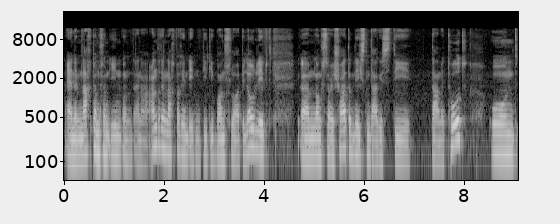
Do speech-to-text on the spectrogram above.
einem Nachbarn von ihm und einer anderen Nachbarin, eben die, die one floor below lebt. Ähm, long story short, am nächsten Tag ist die Dame tot und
